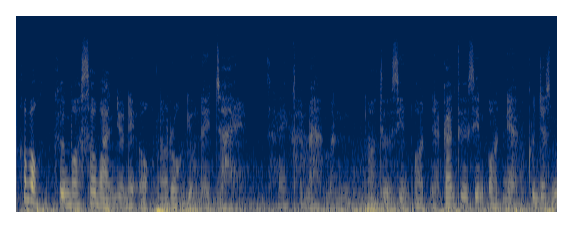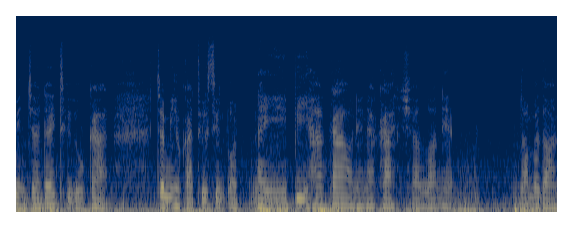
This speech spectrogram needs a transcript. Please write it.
เขาบอกคือบอกสวรรค์อยู่ในอกนรกอยู่ในใจใช่ค่ะใช่ไหมมันเราถือศีลอดเนี่ยการถือศีลอดเนี่ยคุณจัสมินจะได้ถือโอกาส จะมีโอกาสถือศีลอดในปี 59เนี่ยนะคะอินชาอัลลอฮ์เนี่ยรอมฎอน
